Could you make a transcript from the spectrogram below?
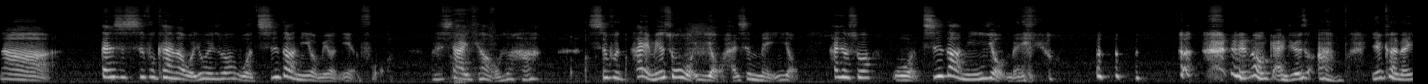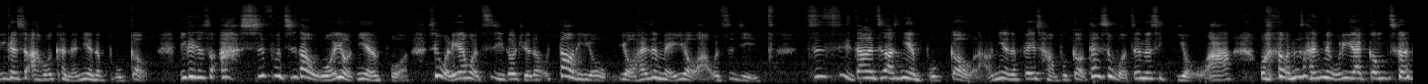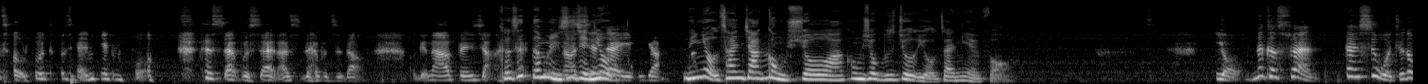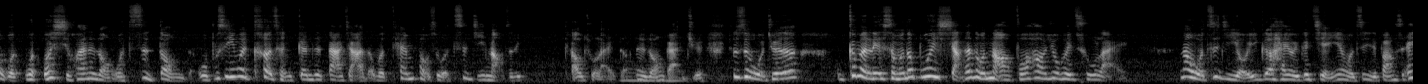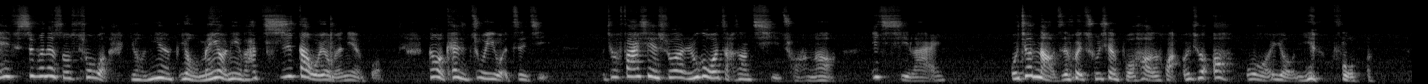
那但是师傅看到我就会说：“我知道你有没有念佛。”我就吓一跳，我说：“哈，师傅他也没说我有还是没有，他就说我知道你有没有。” 那种感觉说啊，也可能一个是啊，我可能念的不够；一个就是说啊，师父知道我有念佛，所以我连我自己都觉得到底有有还是没有啊？我自己自自己当然知道念不够啦，我念的非常不够，但是我真的是有啊，我 我那时候很努力，在公车走路都在念佛，这算不算啊？实在不知道，我跟大家分享。可是灯明师姐，你有样你有参加共修啊？共修不是就有在念佛？有那个算，但是我觉得我我我喜欢那种我自动的，我不是因为课程跟着大家的，我 tempo 是我自己脑子里跳出来的那种感觉，就是我觉得。我根本连什么都不会想，但是我脑佛号就会出来。那我自己有一个，还有一个检验我自己的方式。哎，师傅那时候说我有念有没有念佛，他知道我有没有念佛。那我开始注意我自己，我就发现说，如果我早上起床啊，一起来，我就脑子会出现佛号的话，我就说哦，我有念佛。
